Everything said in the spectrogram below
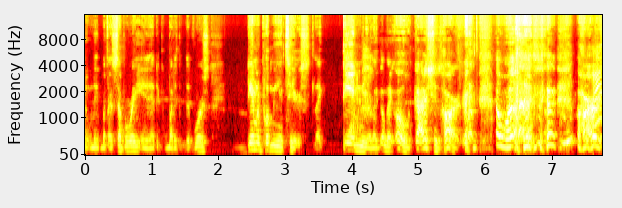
when they about to separate and had to about to get divorced. Damn, it put me in tears. Like, damn near like I'm like, oh god, this shit's hard. I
